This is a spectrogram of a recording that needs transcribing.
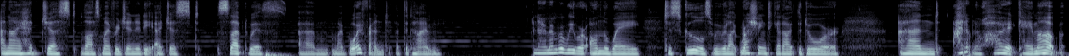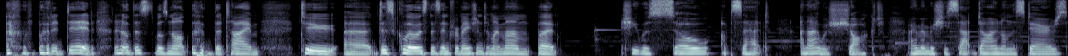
and I had just lost my virginity. I just slept with um, my boyfriend at the time. And I remember we were on the way to school, so we were like rushing to get out the door. And I don't know how it came up, but it did. I know this was not the time to uh, disclose this information to my mum, but she was so upset and I was shocked. I remember she sat down on the stairs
